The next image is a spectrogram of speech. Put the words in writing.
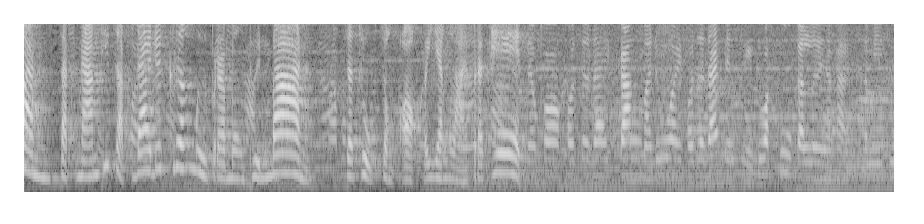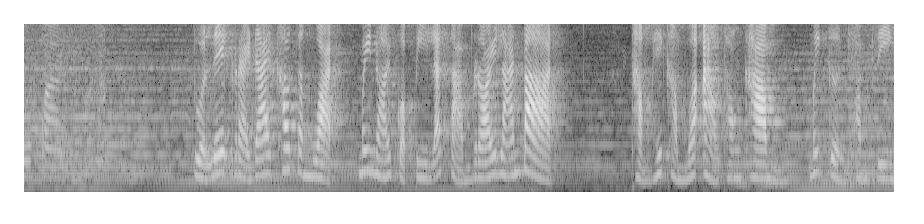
วันสัตว์น้ำที่จับได้ด้วยเครื่องมือประมงพื้นบ้าน จะถูกส่งออกไปยังหลายประเทศ แล้วก็เขาจะได้กั้งมาด้วย เขาจะได้เป็นสิ่งที่ว่าคู่กันเลยอะค่ะ จะมีทุกวัน ตัวเลขรายได้เข้าจังหวัดไม่น้อยกว่าปีละ 300 ล้านบาททำให้คำว่าอ่าวทองคำไม่เกินความจริง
